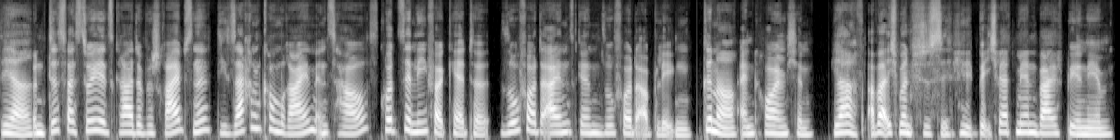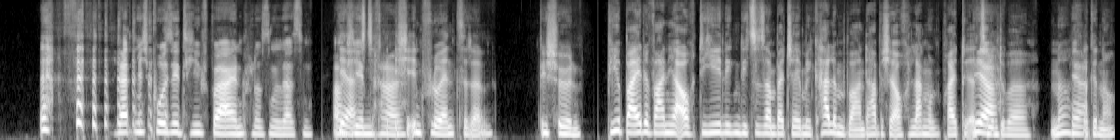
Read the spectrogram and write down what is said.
Ja. Und das, was du jetzt gerade beschreibst, ne, die Sachen kommen rein ins Haus, kurze Lieferkette, sofort einscannen, sofort ablegen. Genau. Ein Träumchen. Ja, aber ich meine, Ich, werde mir ein Beispiel nehmen. Ich werde mich positiv beeinflussen lassen. Auf ja, jeden Fall. ich influenze dann. Wie schön. Wir beide waren ja auch diejenigen, die zusammen bei Jamie Cullum waren. Da habe ich ja auch lang und breit erzählt Ja. über, ne? Ja. Genau.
